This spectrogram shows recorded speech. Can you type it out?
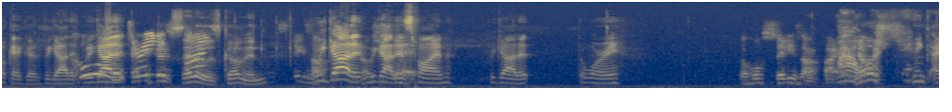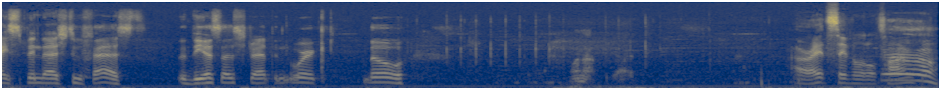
Okay, good. We got it. we got it. Good Said it was coming. We got it. We got it. It's fine. We got it. Don't worry. The whole city's on fire. Wow, No I shit. think I spin dash too fast. The DSS strat didn't work. No. Why not? All right, save a little time. Yeah.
